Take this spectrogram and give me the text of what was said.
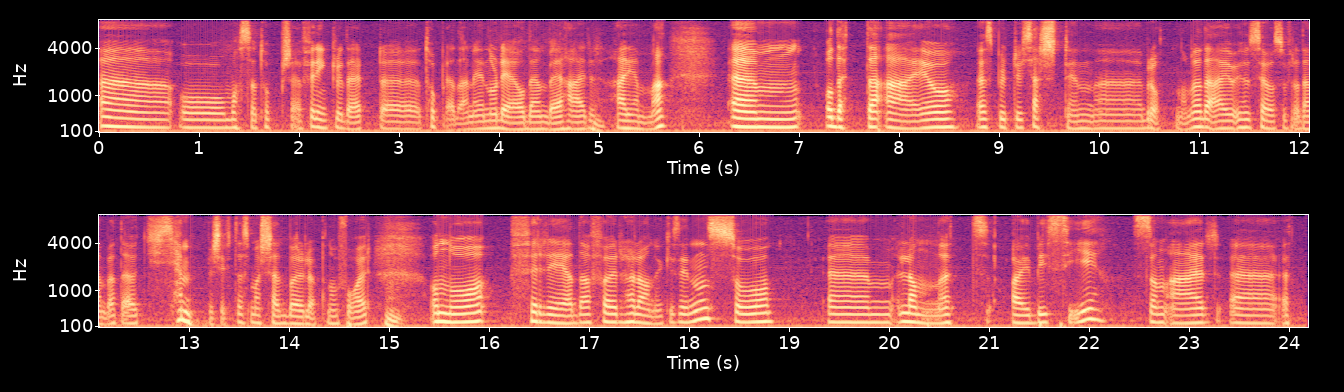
Uh, og masse toppsjefer, inkludert uh, topplederne i Nordea og DNB her, mm. her hjemme. Um, og dette er jo Jeg spurte jo Kjerstin uh, Bråten om det. det jo, hun ser også fra DNB at det er jo et kjempeskifte som har skjedd bare i løpet av noen få år. Mm. Og nå, fredag for halvannen uke siden, så um, landet IBC, som er et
